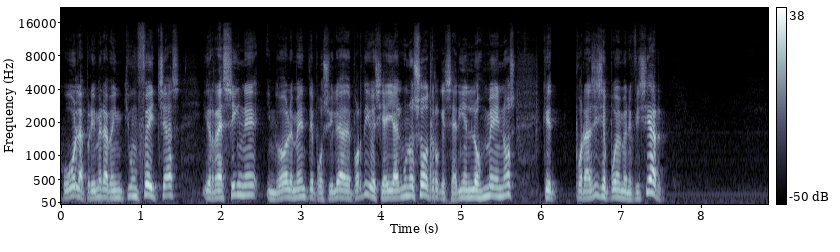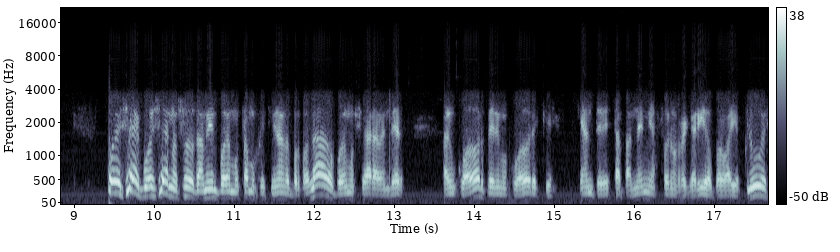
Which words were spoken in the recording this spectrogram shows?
jugó las primeras 21 fechas y resigne indudablemente posibilidades deportivas. Y hay algunos otros, que serían los menos, que por allí se pueden beneficiar. Puede ser, puede ser. Nosotros también podemos, estamos gestionando por todos lados, podemos llegar a vender a un jugador. Tenemos jugadores que, que antes de esta pandemia fueron requeridos por varios clubes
